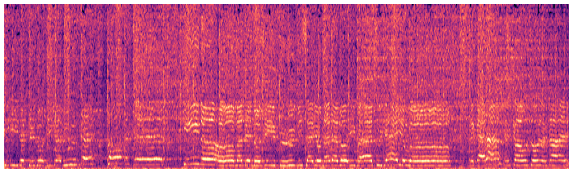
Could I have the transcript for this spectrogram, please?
しだけどリアルが飛べて昨日までの自分にさよならを今告げよ。うだから笑を取らない。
